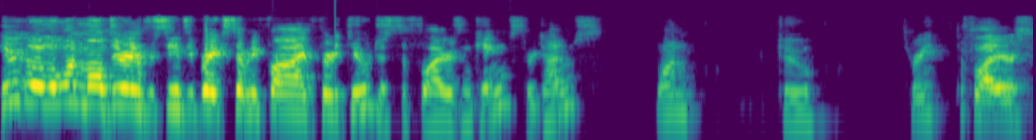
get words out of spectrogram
Here we go. The one multi-random for CNC break 75 32. Just the Flyers and Kings three times. One, two, three. The Flyers.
